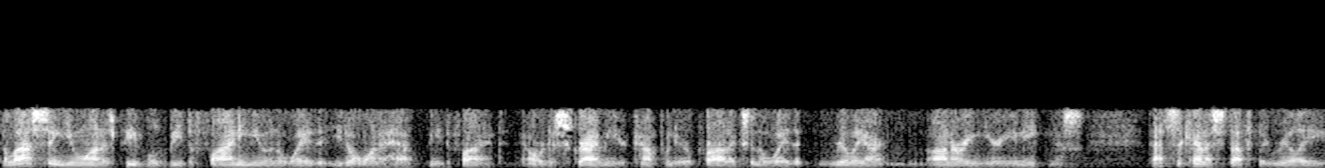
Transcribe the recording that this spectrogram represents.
the last thing you want is people to be defining you in a way that you don't want to have be defined, or describing your company or products in a way that really aren't honoring your uniqueness. That's the kind of stuff that really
